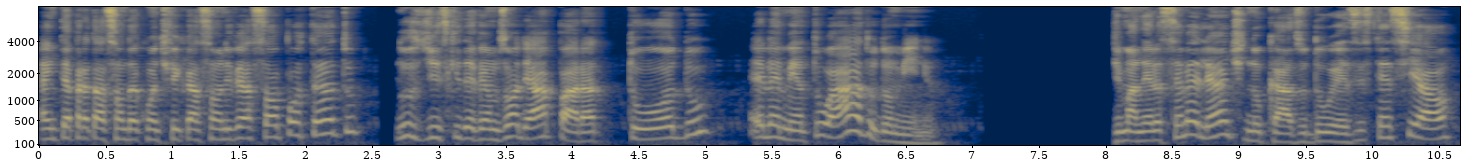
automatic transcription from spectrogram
A interpretação da quantificação universal, portanto, nos diz que devemos olhar para todo elemento A do domínio, de maneira semelhante, no caso do existencial,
